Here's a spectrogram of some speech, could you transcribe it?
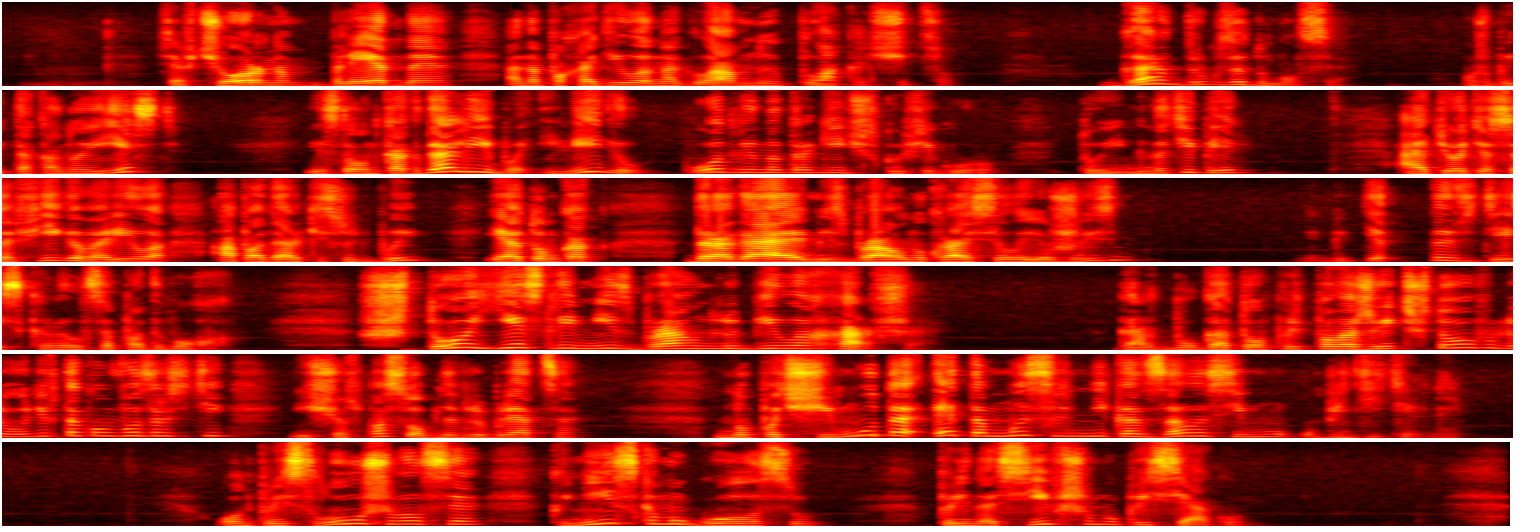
Вся в черном, бледная, она походила на главную плакальщицу. Гард вдруг задумался. Может быть, так оно и есть? Если он когда-либо и видел подлинно трагическую фигуру, то именно теперь. А тетя Софи говорила о подарке судьбы и о том, как дорогая мисс Браун украсила ее жизнь. Где-то здесь крылся подвох. Что, если мисс Браун любила Харша? Гард был готов предположить, что люди в таком возрасте еще способны влюбляться. Но почему-то эта мысль не казалась ему убедительной. Он прислушивался к низкому голосу, приносившему присягу.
